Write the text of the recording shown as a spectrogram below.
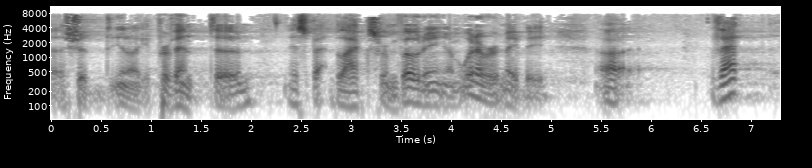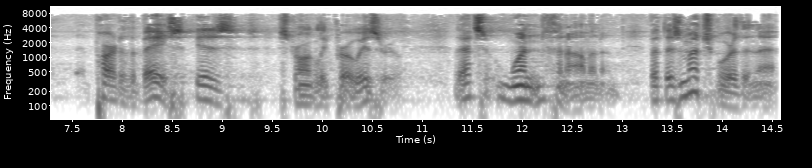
uh should you know prevent uh, blacks from voting? Whatever it may be. Uh, that part of the base is strongly pro-Israel. That's one phenomenon, but there's much more than that.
